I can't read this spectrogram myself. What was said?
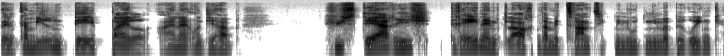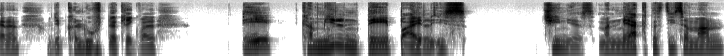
den Kamillentee-Beil eine und ich habe hysterisch Tränen gelacht und damit 20 Minuten nicht mehr beruhigen können und ich habe keine Luft mehr gekriegt, weil Tee, Kamillentee-Beil ist Genius. Man merkt, dass dieser Mann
